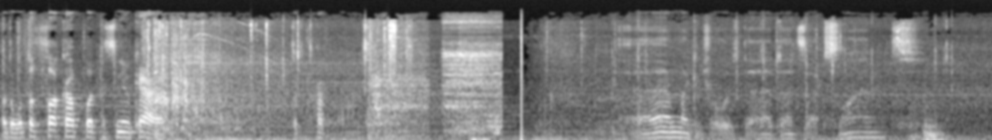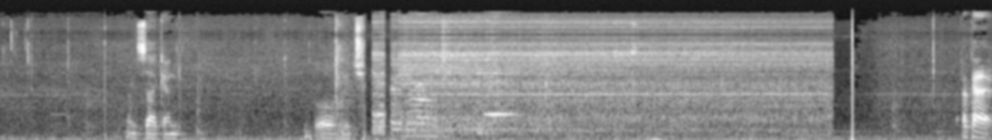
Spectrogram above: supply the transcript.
What the, what the fuck up with this new car? And uh, my controller's dead. That's excellent. One second. Oh, Okay.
